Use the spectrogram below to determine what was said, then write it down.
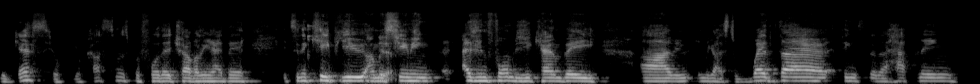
your guests your, your customers before they're traveling out there it's going to keep you i'm Yeah. assuming as informed as you can be um, in, in regards to weather things that are happening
